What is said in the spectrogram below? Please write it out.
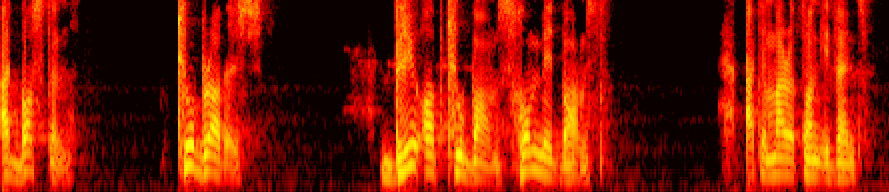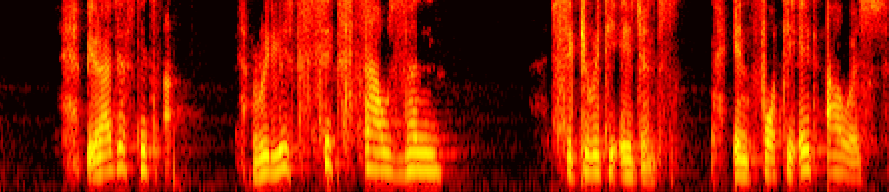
at Boston, two brothers blew up two bombs, homemade bombs, at a marathon event. The United States released 6,000 security agents. In 48 hours,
